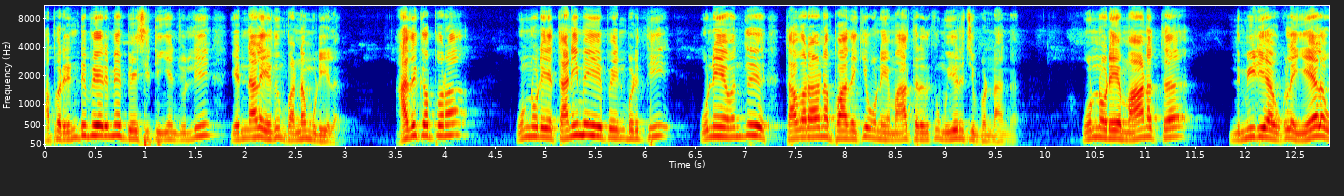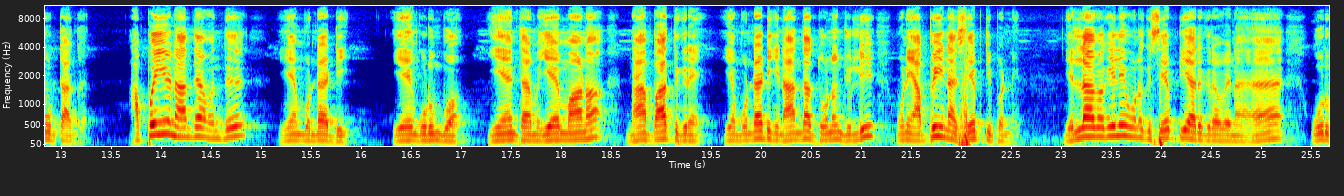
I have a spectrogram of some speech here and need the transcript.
அப்போ ரெண்டு பேருமே பேசிட்டீங்கன்னு சொல்லி என்னால் எதுவும் பண்ண முடியல. அதுக்கப்புறம் உன்னுடைய தனிமையை பயன்படுத்தி உன்னைய வந்து தவறான பாதைக்கு உன்னைய மாற்றுறதுக்கு முயற்சி பண்ணாங்க. உன்னுடைய மானத்தை இந்த மீடியாவுக்குள்ளே ஏழை விட்டாங்க. அப்பையும் நான் தான் வந்து என் பொண்டாட்டி என் குடும்பம் என் த என் மானம் நான் பார்த்துக்கிறேன் என் பொண்டாட்டிக்கு நான் தான் துணைன்னு சொல்லி உன்னை அப்பையும் நான் சேஃப்டி பண்ணேன். எல்லா வகையிலையும் உனக்கு சேஃப்டியாக இருக்கிறவன ஒரு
